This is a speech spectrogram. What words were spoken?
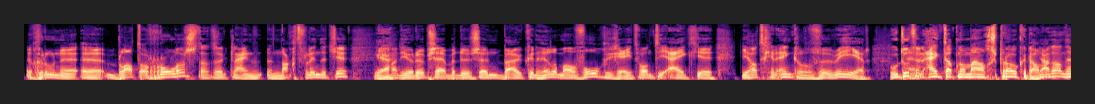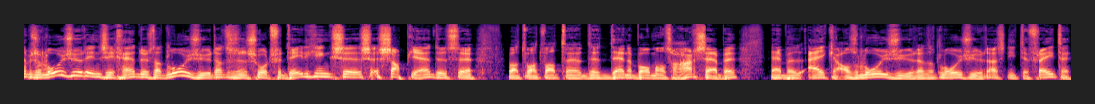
groene eh, bladrollers. Dat is een klein een nachtvlindertje. Ja. Maar die rupsen hebben dus hun buiken helemaal volgegeten. Want die eik die had geen enkel verweer. Hoe doet een eik dat normaal gesproken dan? Ja, dan hebben ze looizuur in zich. Hè. Dus dat looizuur, dat is een soort verdedigingssapje. Hè. Dus wat, wat, wat eh, de dennenbomen als hars hebben, hebben eiken als looizuur. En dat looizuur, dat is niet te vreten.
